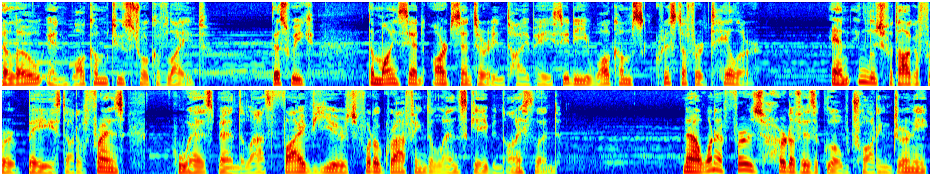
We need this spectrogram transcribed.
Hello and welcome to Stroke of Light. This week, the Mindset Art Center in Taipei City welcomes Christopher Taylor, an English photographer based out of France who has spent the last five years photographing the landscape in Iceland. Now, when I first heard of his globe-trotting journey,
